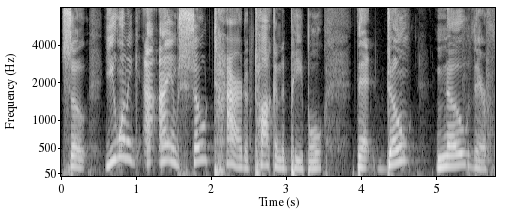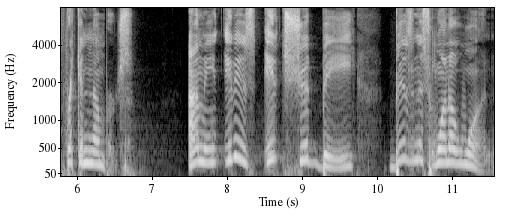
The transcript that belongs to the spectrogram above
So you want to, I, I am so tired of talking to people that don't know their freaking numbers. I mean, it is, it should be business 101.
